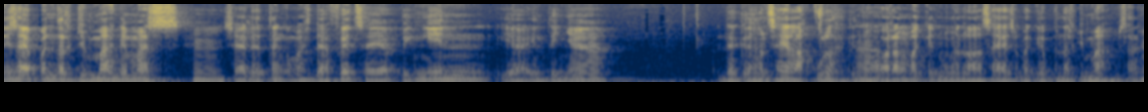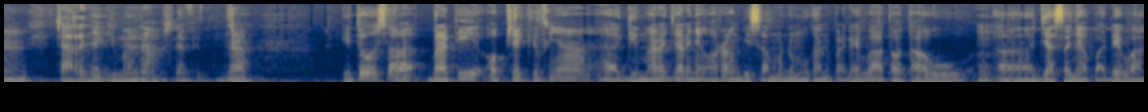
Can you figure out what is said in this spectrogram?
Ini saya penerjemah nih mas. Hmm. Saya datang ke Mas David, saya pingin ya intinya dagangan saya laku lah gitu. Ah. Orang makin mengenal saya sebagai penerjemah misalkan. Caranya gimana Mas David? Nah, itu salah berarti objektifnya eh, gimana caranya orang bisa menemukan Pak Dewa atau tahu eh, jasanya Pak Dewa.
